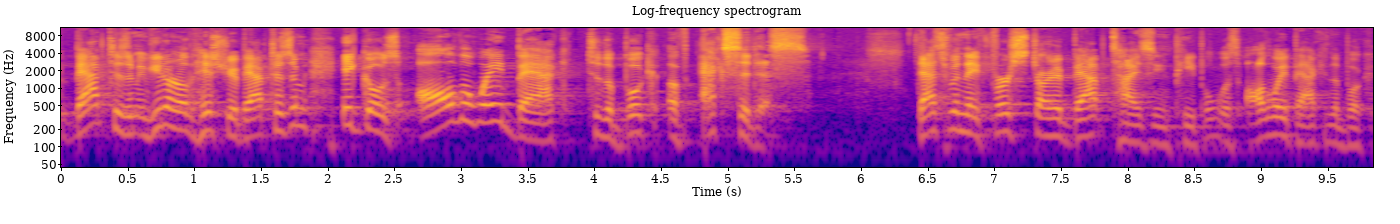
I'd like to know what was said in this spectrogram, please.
baptism, if you don't know the history of baptism, it goes all the way back to the book of Exodus. That's when they first started baptizing people, was all the way back in the book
